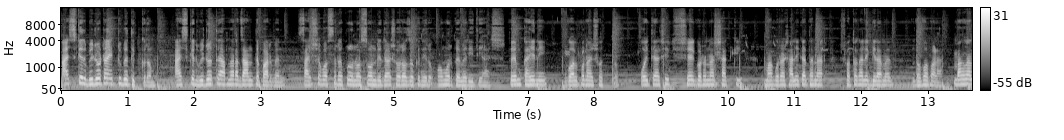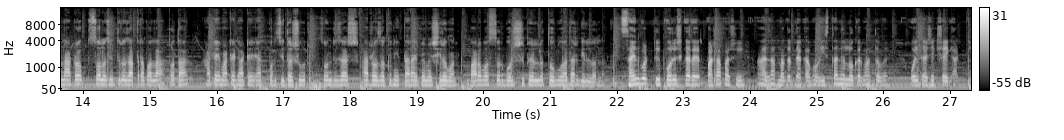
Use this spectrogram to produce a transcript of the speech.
আজকের ভিডিওটা একটু ব্যতিক্রম। আজকের ভিডিওতে আপনারা জানতে পারবেন চারশো বছরের পুরনো চণ্ডীদাস ও রজকিনীর অমর প্রেমের ইতিহাস। প্রেম কাহিনী, গল্প নয় সত্য। ঐতিহাসিক সেই ঘটনার সাক্ষী মাগুরা শালিকা থানার শতকালী গ্রামের দোভাপাড়া বাংলা নাটক, চলচ্চিত্র, যাত্রাপালা তথা হাটে মাঠে ঘাটে এক পরিচিত সুর, চণ্ডীদাস আর রজকিনী তারাই প্রেমের শিরোমণি। বারো বছর বর্ষি ফেলল তবু আদার গিলল না। সাইনবোর্ডটি পরিষ্কারের পাশাপাশি আজ আপনাদের দেখাবো স্থানীয় লোকের মাধ্যমে ঐতিহাসিক সেই ঘাটটি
